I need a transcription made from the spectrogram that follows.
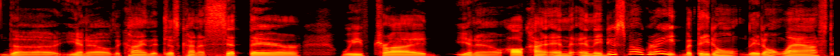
the you know the kind that just kind of sit there we've tried you know all kind and and they do smell great but they don't they don't last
